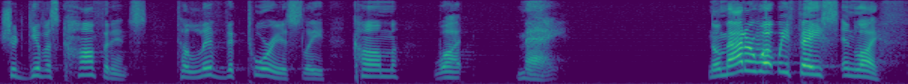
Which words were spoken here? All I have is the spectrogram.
should give us confidence to live victoriously come what may. No matter what we face in life,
